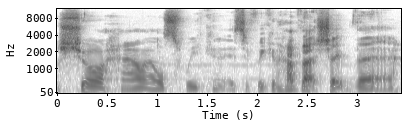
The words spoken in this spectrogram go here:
Not sure how else we can... It's if we can have that shape there.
